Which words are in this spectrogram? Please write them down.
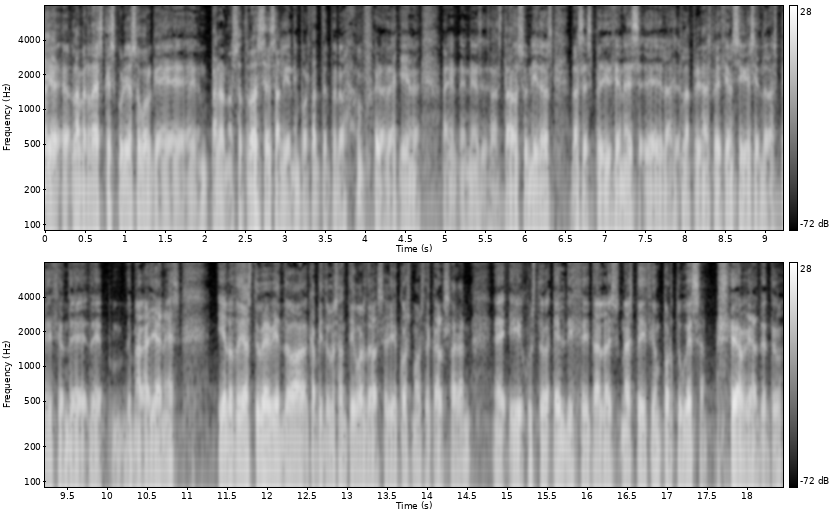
eh, la verdad es que es curioso porque eh, para nosotros es alguien importante, pero fuera de aquí, en, Estados Unidos, las expediciones, la, primera expedición sigue siendo la expedición de, de Magallanes. Y el otro día estuve viendo capítulos antiguos de la serie Cosmos de Carl Sagan, ¿eh? y justo él dice y tal, es una expedición portuguesa, fíjate tú,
